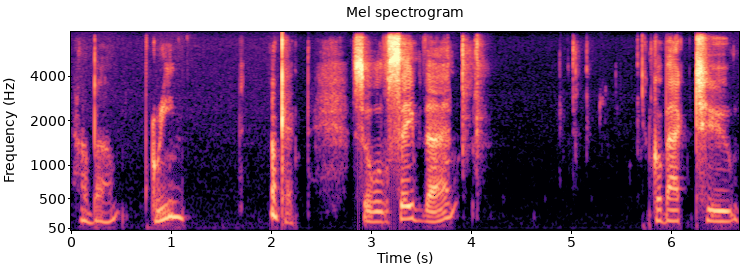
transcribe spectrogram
how about green? Okay, so we'll save that. Go back to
